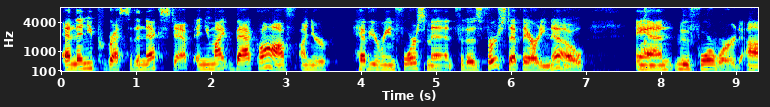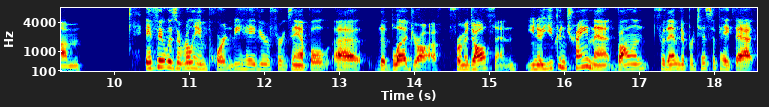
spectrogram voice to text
And then you progress to the next step and you might back off on your heavier reinforcement for those first step they already know and move forward. Um, if it was a really important behavior for example uh, the blood draw from a dolphin you know you can train that for them to participate that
